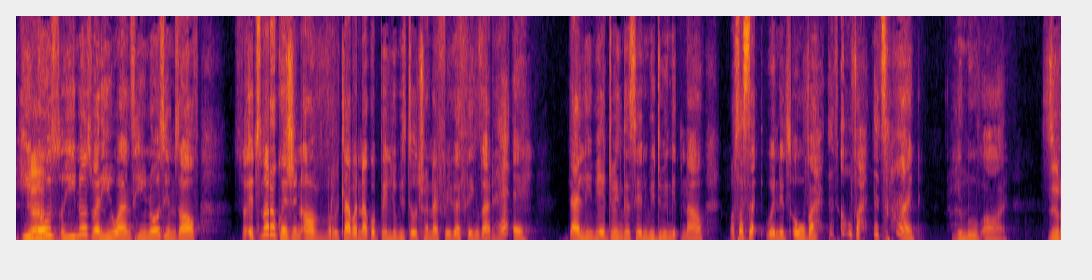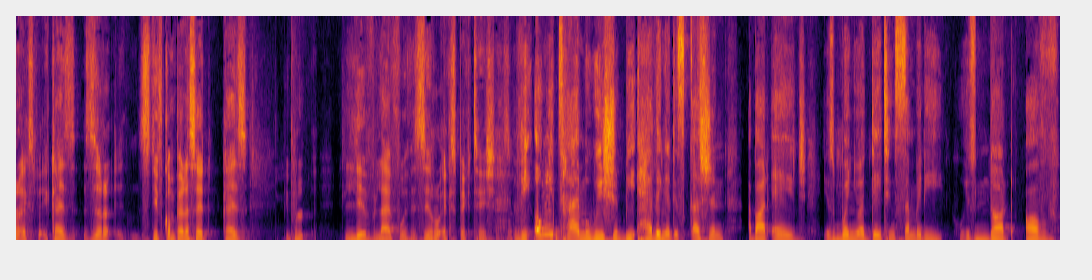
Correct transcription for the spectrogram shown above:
He Yeah. knows he knows what he wants. He knows himself. So it's not a question of "Re tla bona ko pele, we're still trying to figure things out. Hey, Dali, we are doing this and we're doing it now. What's us- when it's over? It's over. It's fine. You move on. zero expe- guys zero steve compella said guys people live life with zero expectations The only time we should be having a discussion about age is when you are dating somebody who is not of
